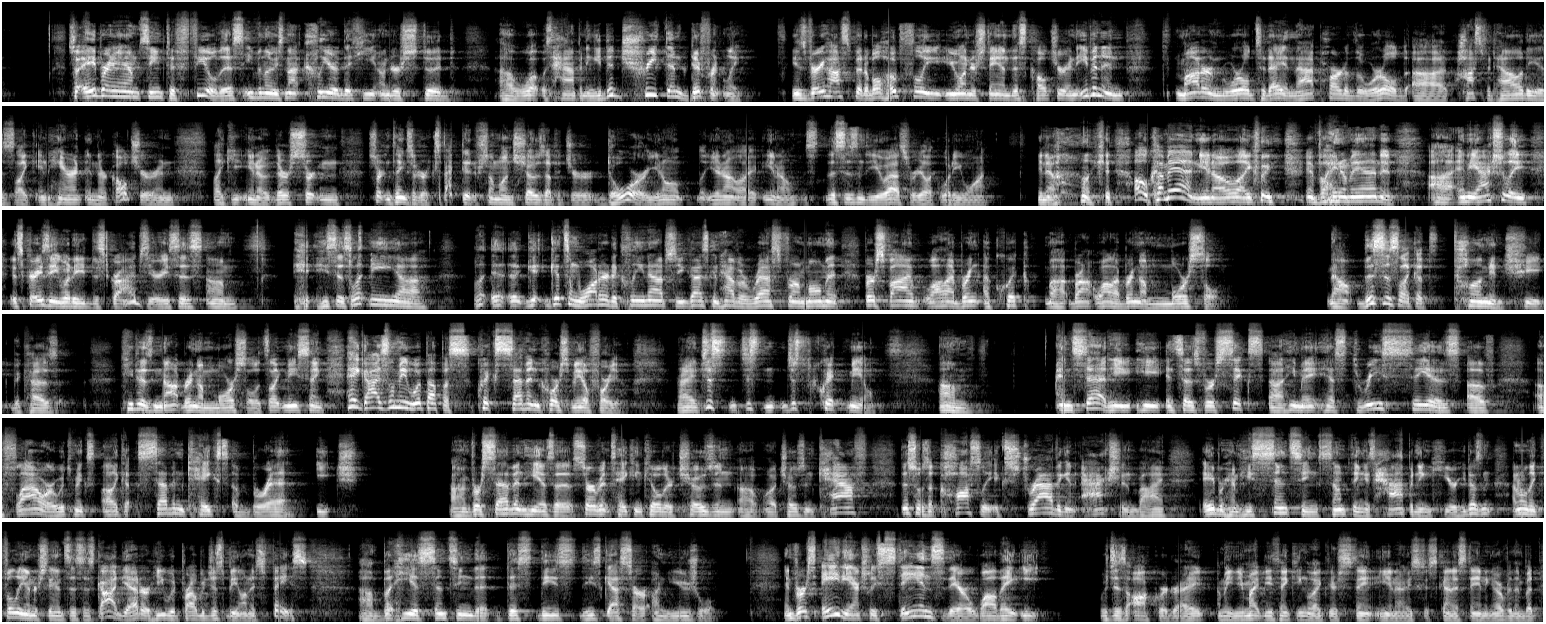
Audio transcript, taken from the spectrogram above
So Abraham seemed to feel this, even though he's not clear that he understood uh, what was happening. He did treat them differently. He's very hospitable. Hopefully, you understand this culture. And even in modern world today, in that part of the world, uh, hospitality is like inherent in their culture. And like you know, there's certain certain things that are expected. If someone shows up at your door, you don't. You're not like you know. This isn't the U.S. where you're like, what do you want? You know, like, oh, come in, you know, like we invite him in. And, uh, and he actually, it's crazy what he describes here. He says, um, he, he, says, let me, uh, get some water to clean up so you guys can have a rest for a moment. Verse 5 while I bring a quick, uh, while I bring a morsel. Now, this is like a tongue in cheek because he does not bring a morsel. It's like me saying, hey guys, let me whip up a quick seven course meal for you, right? Just, just, just a quick meal. Um, instead, he, he, it says, verse 6, uh, he may, has three seahs of, of flour, which makes like seven cakes of bread each. Uh, verse 7, he has a servant take and kill their chosen, uh, chosen calf. This was a costly, extravagant action by Abraham. He's sensing something is happening here. He doesn't, I don't think, fully understands this is God yet, or he would probably just be on his face. Uh, but he is sensing that this, these, these guests are unusual. In verse 8, he actually stands there while they eat, which is awkward, right? I mean, you might be thinking like they're, sta- you know, he's just kind of standing over them, but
